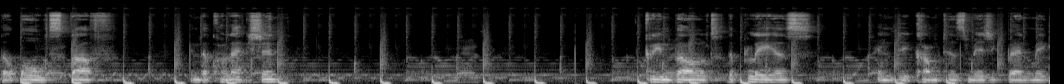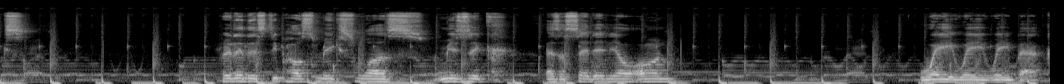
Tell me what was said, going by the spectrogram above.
the old stuff in the collection. Greenbelt, the players, and the Compton's Magic Band mix. Really, this deep house mix was music, as I said earlier on, way, way, way back.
